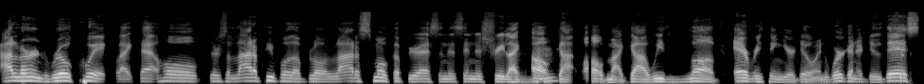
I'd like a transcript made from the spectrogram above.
I learned real quick, like that whole, there's a lot of people that blow a lot of smoke up your ass in this industry. Like, oh Mhm. God, oh my God, we love everything you're doing. We're going to do this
